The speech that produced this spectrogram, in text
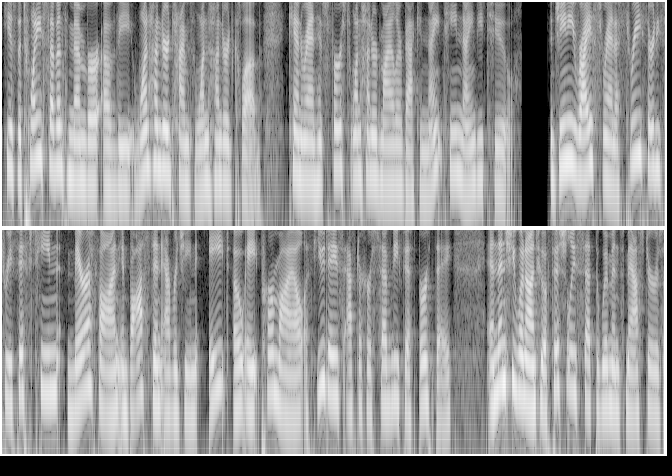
He is the 27th member of the 100 times 100 club. Ken ran his first 100 miler back in 1992. Jeannie Rice ran a 333.15 marathon in Boston, averaging 808 per mile a few days after her 75th birthday. And then she went on to officially set the women's masters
